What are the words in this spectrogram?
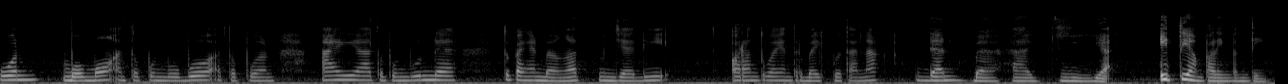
pun bomo ataupun bobo ataupun ayah ataupun bunda itu pengen banget menjadi orang tua yang terbaik buat anak dan bahagia. Itu yang paling penting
